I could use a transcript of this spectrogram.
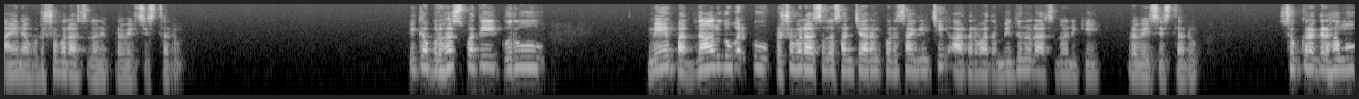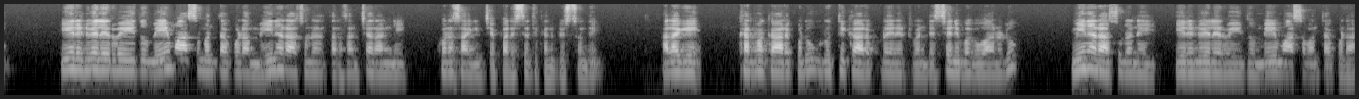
ఆయన వృషభ రాశిలోని ప్రవేశిస్తారు. ఇక బృహస్పతి గురువు మే పద్నాలుగు వరకు వృషభ రాశిలో సంచారం కొనసాగించి ఆ తర్వాత మిథున రాశిలోనికి ప్రవేశిస్తారు. శుక్రగ్రహము ఈ రెండు వేల ఇరవై ఐదు మే మాసం అంతా కూడా మీన రాశిలో తన సంచారాన్ని కొనసాగించే పరిస్థితి కనిపిస్తుంది. అలాగే కర్మకారకుడు వృత్తికారకుడు అయినటువంటి శని భగవానుడు మీనరాశులనే ఈ రెండు వేల ఇరవై ఐదు మే మాసం అంతా కూడా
